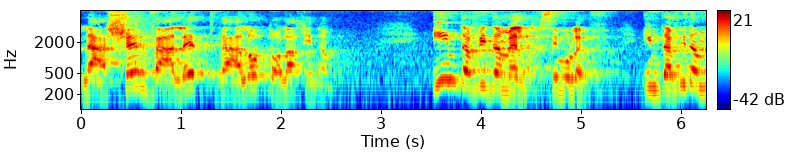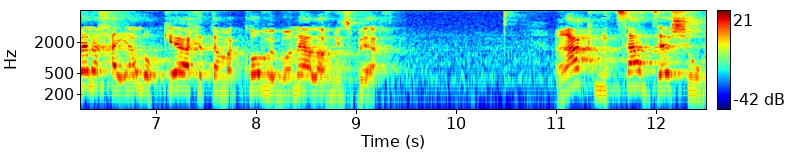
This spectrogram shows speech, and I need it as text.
להשם ועלת ועלות תועלה חינם. אם דוד המלך, שימו לב, אם דוד המלך היה לוקח את המקום ובונה עליו מזבח, רק מצד זה שהוא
